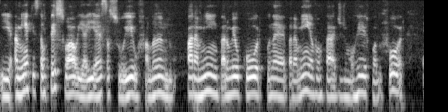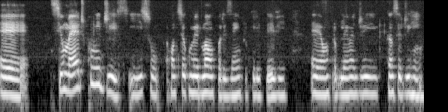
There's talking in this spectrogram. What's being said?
E a minha questão pessoal, e aí essa sou eu falando para mim, para o meu corpo, né, para a minha vontade de morrer quando for, é, se o médico me diz, e isso aconteceu com meu irmão, por exemplo, que ele teve é, um problema de câncer de rim,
